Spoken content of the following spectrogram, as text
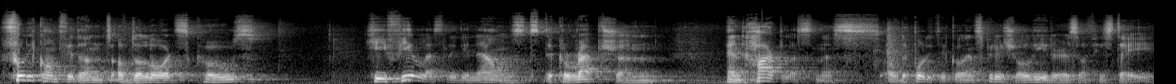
Fully confident of the Lord's cause, he fearlessly denounced the corruption and heartlessness of the political and spiritual leaders of his day.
